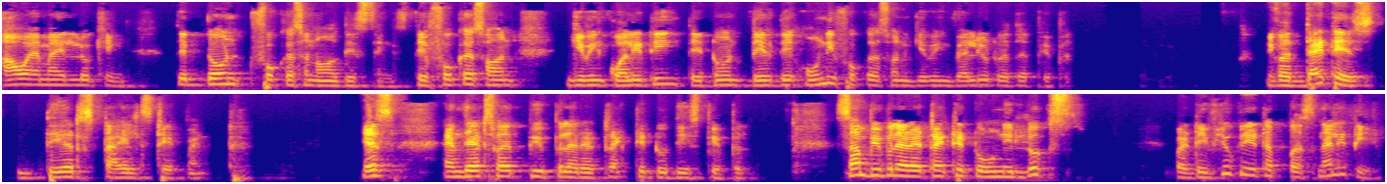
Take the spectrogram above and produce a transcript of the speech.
how am i looking? They don't focus on all these things. They focus on giving quality. They don't they, they only focus on giving value to other people because that is their style statement. Yes? And that's why people are attracted to these people. Some people are attracted to only looks. But if you create a personality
